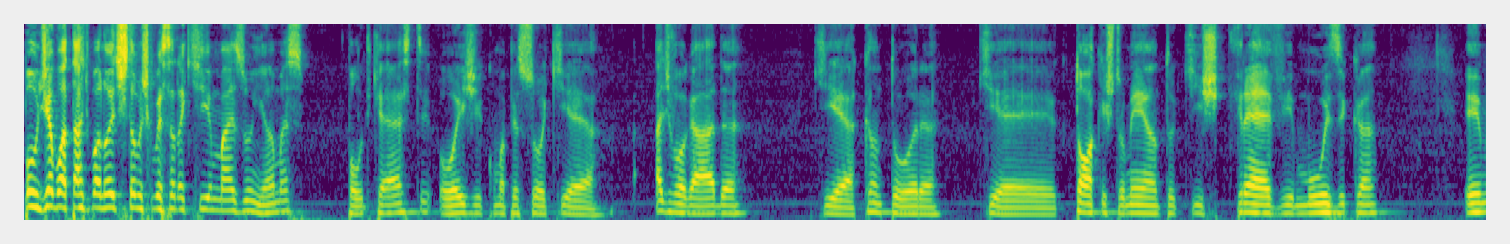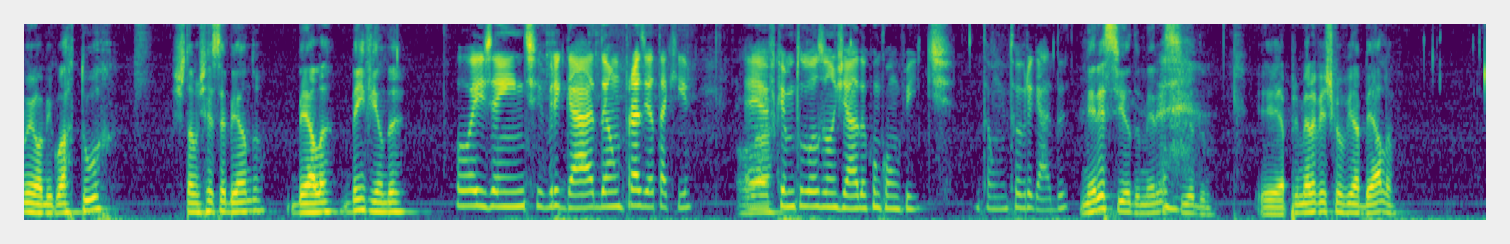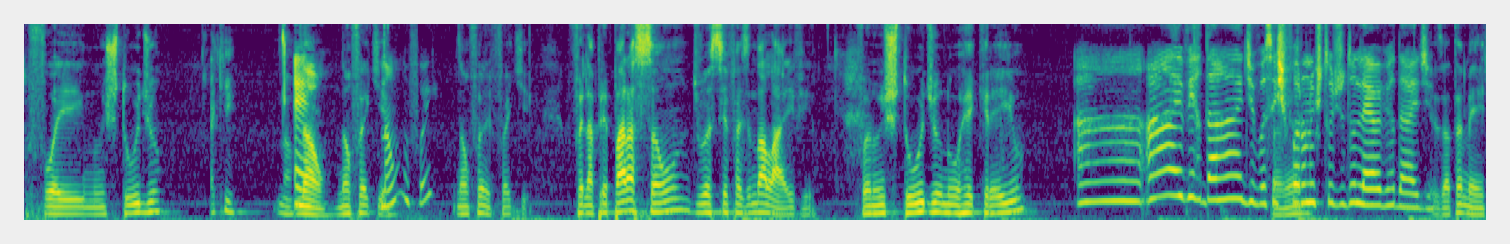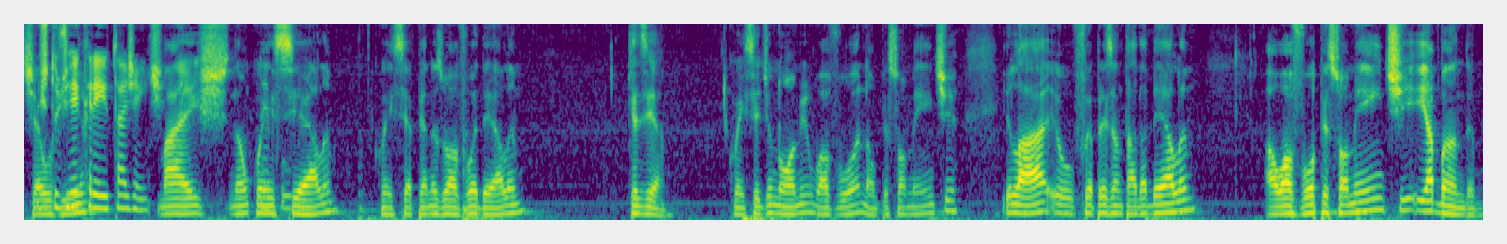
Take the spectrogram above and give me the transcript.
Bom dia, boa tarde, boa noite. Estamos começando aqui mais um Yamas Podcast. Hoje com uma pessoa que é advogada, que é cantora, que é toca instrumento, que escreve música. Eu e meu amigo Arthur estamos recebendo Bela. Bem-vinda. Oi, gente. Obrigada. É um prazer estar aqui. É, fiquei muito lisonjeada com o convite. Então, muito obrigada. Merecido, merecido. é, a primeira vez que eu vi a Bela foi no estúdio. Aqui? Não. É. Não, não foi aqui. Não, não foi? Não foi, foi aqui. Foi na preparação de você fazendo a live. Foi no estúdio, no recreio. Ah, ah, é verdade. Vocês Tá foram vendo? no estúdio do Léo, é verdade. Exatamente. eu estúdio vi, Recreio, tá, gente? Mas não conheci ela. Conheci apenas o avô dela. Quer dizer, conhecia de nome o avô, não pessoalmente. E lá eu fui apresentada a Bela, ao avô pessoalmente e a banda.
